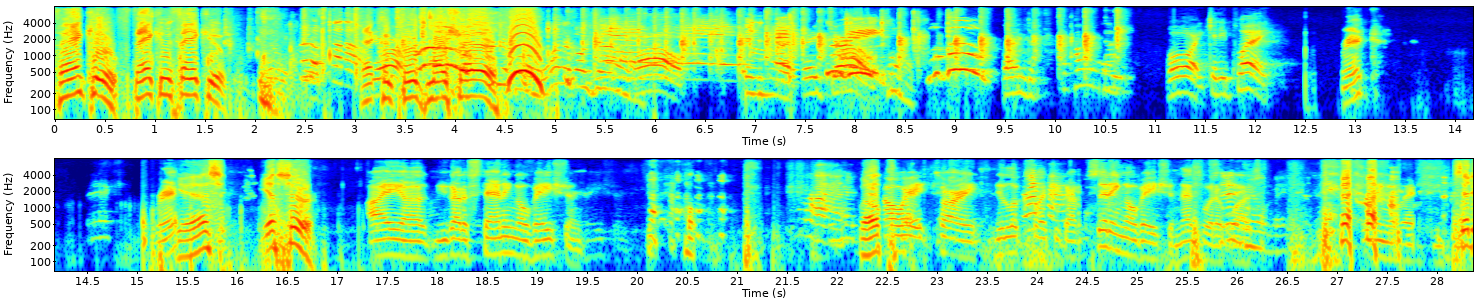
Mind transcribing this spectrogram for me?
Thank you, thank you, thank you. That concludes my show. Woo! Wonderful job. Wow. Great. Great Great. job. Woohoo! Wonderful. Boy, can he play? Rick? Rick? Rick? Yes, yes, sir. I, uh, you got a standing ovation. Well, Oh, wait, sorry. It looks like you got a sitting ovation. That's what it was. ovation. Sitting ovation. said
